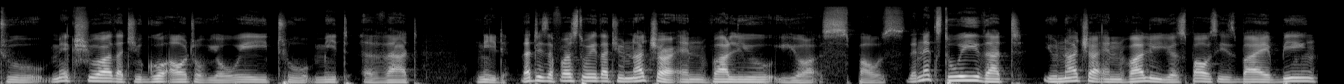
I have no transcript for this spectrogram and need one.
to make sure that you go out of your way to meet that need. That is the first way that you nurture and value your spouse. The next way that you nurture and value your spouse is by being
